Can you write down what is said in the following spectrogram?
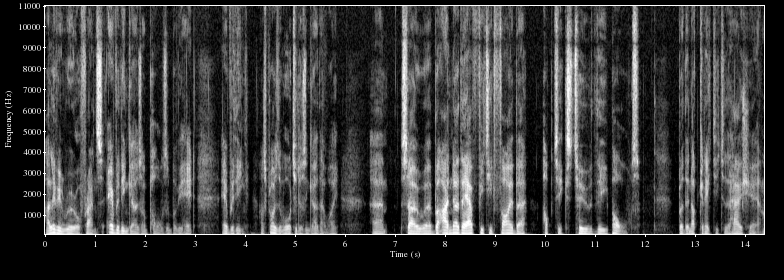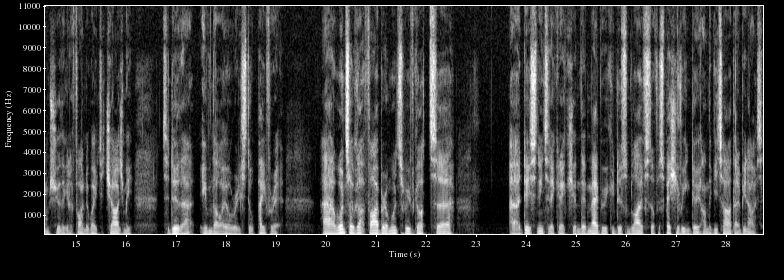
I live in rural France. Everything goes on poles above your head. Everything. I'm surprised the water doesn't go that way. Um, so, uh, but I know they have fitted fibre optics to the poles, but they're not connected to the house yet. I'm sure they're going to find a way to charge me to do that, even though I already still pay for it. Uh, once I've got fibre and once we've got uh, a decent internet connection, then maybe we can do some live stuff, especially if we can do it on the guitar. That'd be nice.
